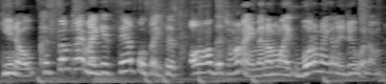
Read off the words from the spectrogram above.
you know, because sometimes I get samples like this all the time and I'm like, what am I going to do with them?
